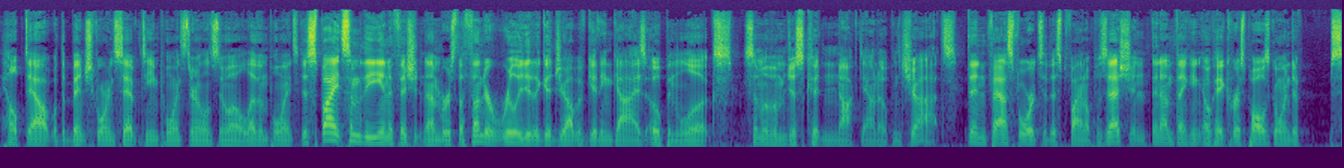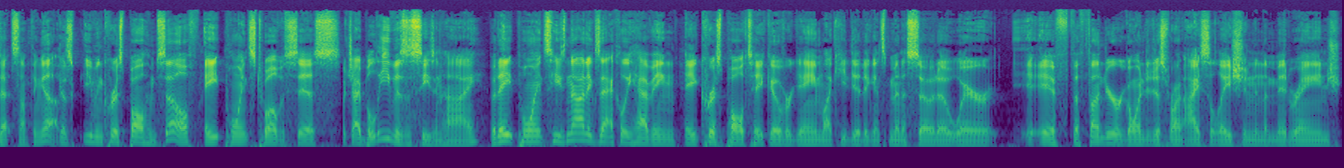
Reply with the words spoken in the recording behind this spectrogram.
helped out with the bench scoring 17 points, Nerlens Noel 11 points. Despite some of the inefficient numbers, the Thunder really did a good job of getting guys open looks. Some of them just couldn't knock down open shots. Then fast forward to this final possession, and I'm thinking, okay, Chris Paul's going to set something up. Because even Chris Paul himself, eight points, 12 assists, which I believe is a season high, but eight points, he's not exactly having a Chris Paul takeover game like he did against Minnesota, where if the Thunder are going to just run isolation in the mid range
